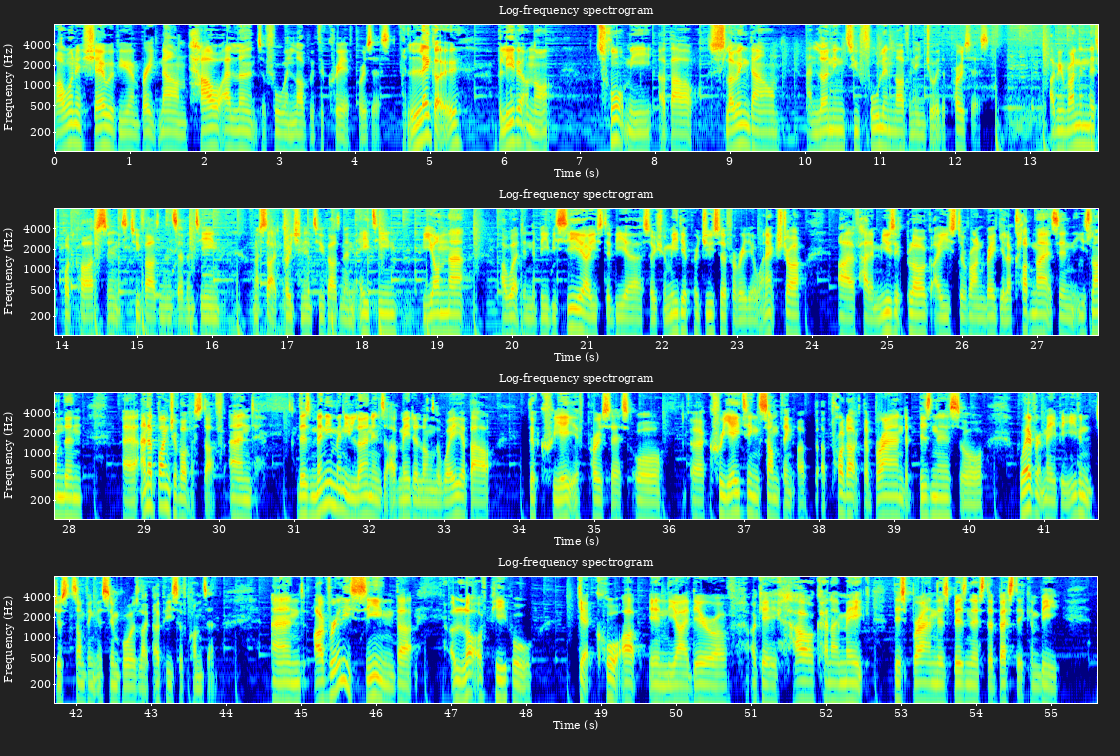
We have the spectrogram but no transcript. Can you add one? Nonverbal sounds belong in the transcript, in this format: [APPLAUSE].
I want to share with you and break down how I learned to fall in love with the creative process. Lego, believe it or not, taught me about slowing down and learning to fall in love and enjoy the process. I've been running this podcast since 2017 and I started coaching in 2018. Beyond that, I worked in the BBC. I used to be a social media producer for Radio 1Xtra. I've had a music blog. I used to run regular club nights in East London uh, and a bunch of other stuff. And there's many, many learnings that I've made along the way about the creative process or uh, creating something, a, a, product, a brand, a business, or whatever it may be, even just something as simple as like a piece of content. And I've really seen that a lot of people get caught up in the idea of, okay, how can I make this brand, this business the best it can be?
